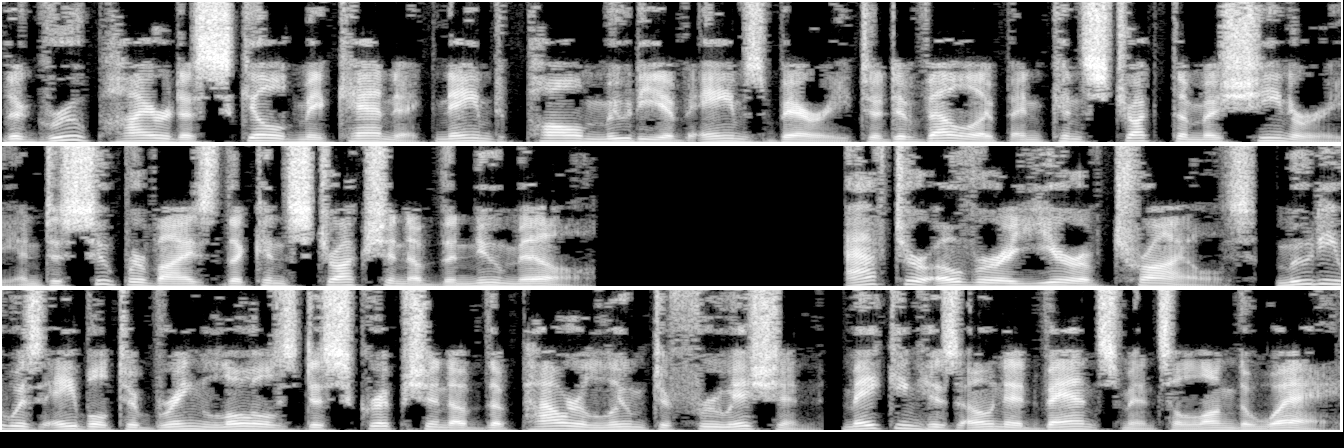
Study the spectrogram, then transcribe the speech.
The group hired a skilled mechanic named Paul Moody of Amesbury to develop and construct the machinery and to supervise the construction of the new mill. After over a year of trials, Moody was able to bring Lowell's description of the power loom to fruition, making his own advancements along the way.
